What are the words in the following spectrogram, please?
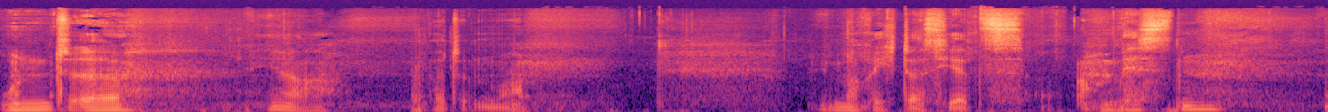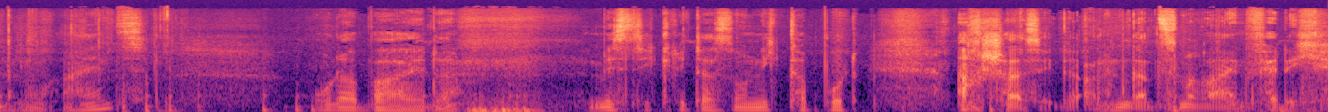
Und äh, ja, wartet mal. Wie mache ich das jetzt? Am besten nur eins oder beide. Mist, ich kriege das noch nicht kaputt. Ach, scheißegal, im ganzen rein, fertig.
